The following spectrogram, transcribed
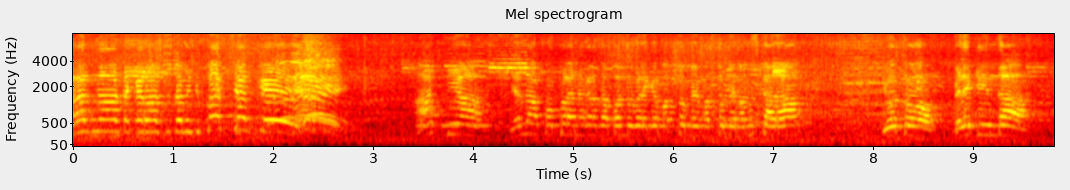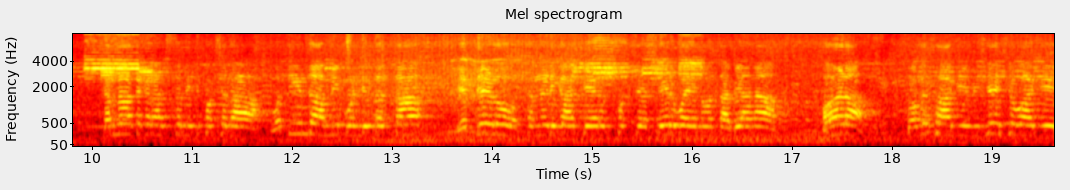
ಕರ್ನಾಟಕ ರಾಷ್ಟ್ರ ಸಮಿತಿ ಪಕ್ಷಕ್ಕೆ. ಆತ್ಮೀಯ ಎಲ್ಲ ಕೊಪ್ಪಳ ನಗರದ ಬಂಧುಗಳಿಗೆ ಮತ್ತೊಮ್ಮೆ ಮತ್ತೊಮ್ಮೆ ನಮಸ್ಕಾರ. ಇವತ್ತು ಬೆಳಗ್ಗೆಯಿಂದ ಕರ್ನಾಟಕ ರಾಷ್ಟ್ರ ಸಮಿತಿ ಪಕ್ಷದ ವತಿಯಿಂದ ಹಮ್ಮಿಕೊಂಡಿದ್ದಂಥ ಎದ್ದೇಳು ಕನ್ನಡಿಗ ಕೇರ್ ಪಕ್ಷ ಸೇರುವ ಎನ್ನುವಂಥ ಅಭಿಯಾನ ಬಹಳ ಸೊಗಸಾಗಿ ವಿಶೇಷವಾಗಿ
